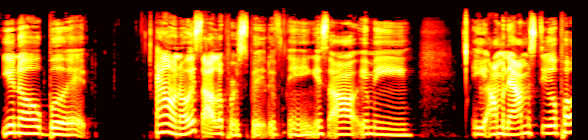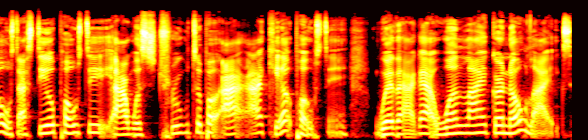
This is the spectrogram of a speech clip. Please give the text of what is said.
You know, but I don't know. It's all a perspective thing. It's all. I mean, I mean, I'm still post. I still posted. I was true to post. I, I kept posting, whether I got one like or no likes.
